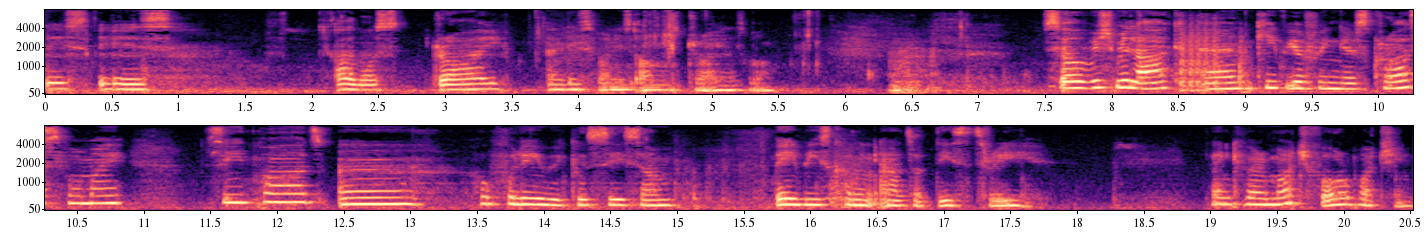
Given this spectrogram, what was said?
This is almost dry and this one is almost dry as well. So wish me luck and keep your fingers crossed for my seed pods. Uh, hopefully we could see some babies coming out of these three. Thank you very much for watching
